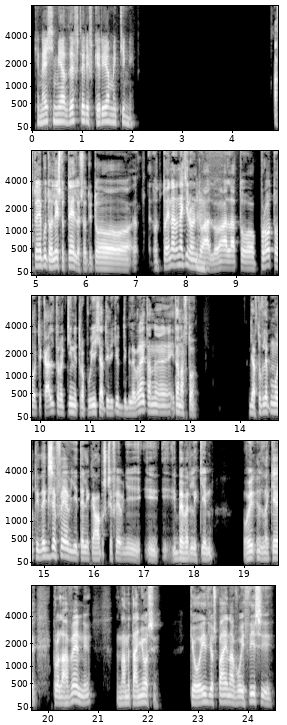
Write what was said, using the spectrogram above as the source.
και να έχει μια δεύτερη ευκαιρία με εκείνη. Αυτό είναι που το λέει στο τέλος, ότι το, ότι το ένα δεν ακυρώνει το ναι. άλλο, αλλά το πρώτο και καλύτερο κίνητρο που είχε από τη δική του την πλευρά ήταν, ήταν αυτό. Γι' αυτό βλέπουμε ότι δεν ξεφεύγει τελικά όπως ξεφεύγει η, η, η Beverly King και προλαβαίνει να μετανιώσει. Και ο ίδιος πάει να βοηθήσει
